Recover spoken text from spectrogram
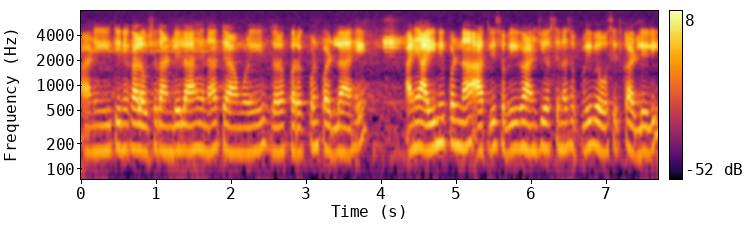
आणि तिने काल औषध आणलेलं आहे ना त्यामुळे जरा फरक पण पडला आहे. आणि आईने पण ना आतली सगळी घाण जी असते ना सगळी व्यवस्थित काढलेली.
